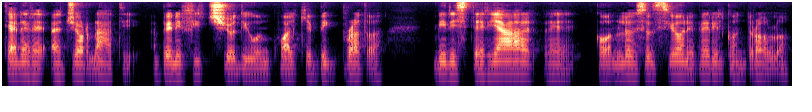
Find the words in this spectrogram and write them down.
tenere aggiornati a beneficio di un qualche Big Brother ministeriale con l'ossessione per il controllo,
